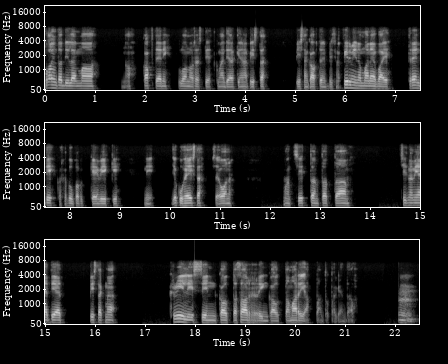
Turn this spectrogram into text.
valintadilemmaa, no kapteeni luonnollisesti, että kun mä en tiedä, kenen mä pistän, kapteenin, pistän Firmino Mane vai Trenti, koska tupla viikki, niin joku heistä se on. Mutta sitten tota, sit mä mietin, että pistääkö mä Grealishin kautta Sarrin kautta Mariappan tota kentällä. Mm.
